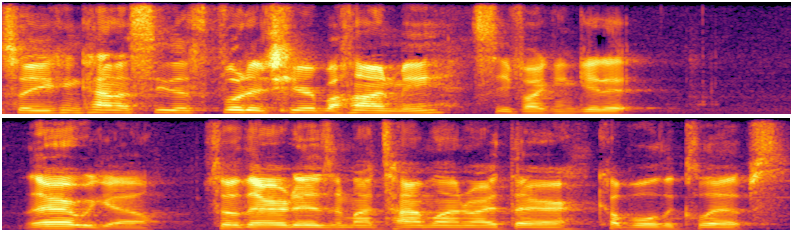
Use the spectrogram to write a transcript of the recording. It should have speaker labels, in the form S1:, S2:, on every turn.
S1: So you can kind of see this footage here behind me. Let's see if I can get it. There we go. So there it is in my timeline right there. A couple of the clips.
